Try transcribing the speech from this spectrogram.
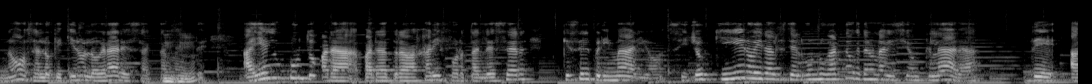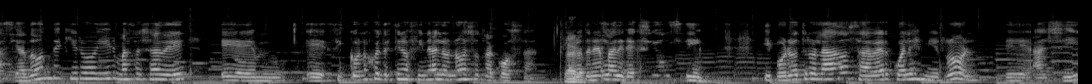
¿no? O sea, lo que quiero lograr exactamente. Ahí hay un punto para, para trabajar y fortalecer que es el primario. Si yo quiero ir hacia algún lugar, tengo que tener una visión clara de hacia dónde quiero ir, más allá de Em, eh, si conozco el destino final o no es otra cosa. Pero tener la dirección sí. Y por otro lado, saber cuál es mi rol eh, allí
